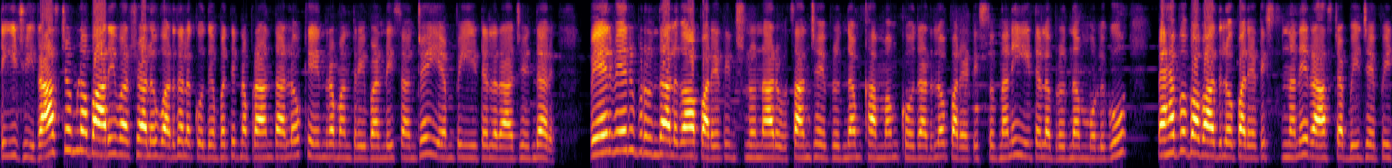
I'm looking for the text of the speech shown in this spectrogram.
టీజీ రాష్ట్రంలో భారీ వర్షాలు వరదలకు దెబ్బతిన్న ప్రాంతాల్లో కేంద్ర మంత్రి బండి సంజయ్ ఎంపీ ఈటల రాజేందర్ వేర్వేరు బృందాలుగా పర్యటించనున్నారు. సంజయ్ బృందం ఖమ్మం కోదాడలో పర్యటిస్తుందని ఈటల బృందం ములుగు మెహబూబాబాద్లో పర్యటిస్తుందని రాష్ట్ర బీజేపీ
